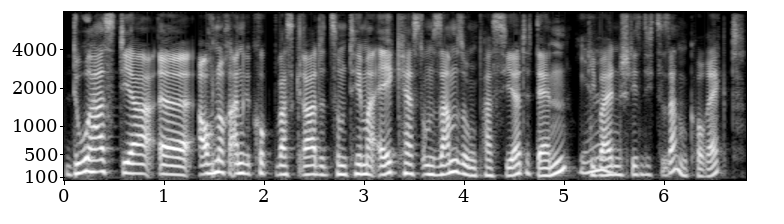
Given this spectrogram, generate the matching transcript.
du hast dir äh, auch noch angeguckt, was gerade zum Thema Acast um Samsung passiert, denn Ja. die beiden schließen sich zusammen, korrekt?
